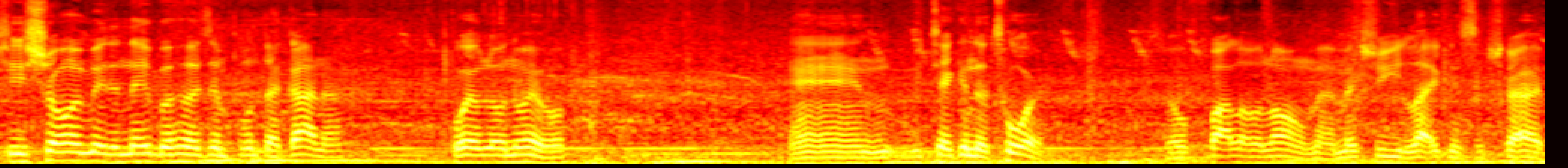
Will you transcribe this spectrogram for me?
She's showing me the neighborhoods in Punta Cana, Pueblo Nuevo. And we're taking the tour. So follow along, man. Make sure you like and subscribe.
